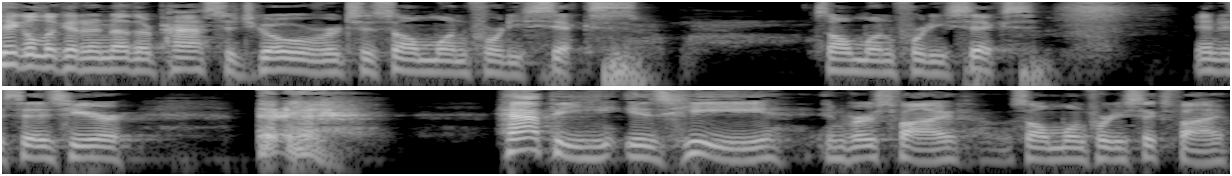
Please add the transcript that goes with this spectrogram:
Take a look at another passage. Go over to Psalm 146. Psalm 146. And it says here, Happy is he, in verse 5, Psalm 146, 5,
